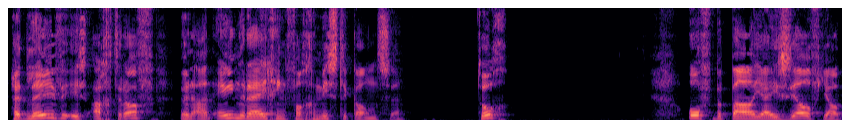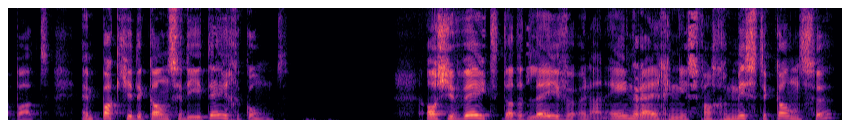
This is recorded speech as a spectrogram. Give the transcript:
Het leven is achteraf een aaneenreiging van gemiste kansen. Toch? Of bepaal jij zelf jouw pad en pak je de kansen die je tegenkomt? Als je weet dat het leven een aaneenreiging is van gemiste kansen,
